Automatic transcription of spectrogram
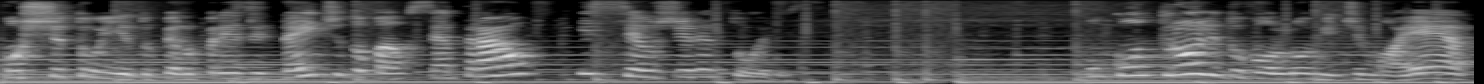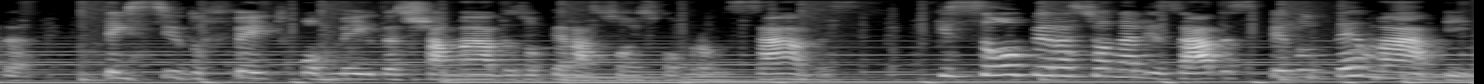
constituído pelo presidente do Banco Central e seus diretores. O controle do volume de moeda tem sido feito por meio das chamadas operações compromissadas, que são operacionalizadas pelo DEMAB,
